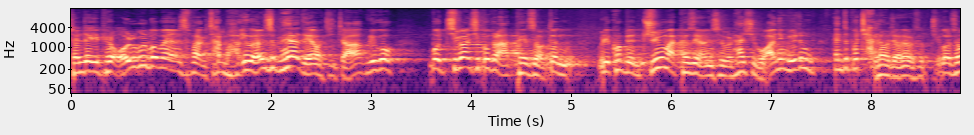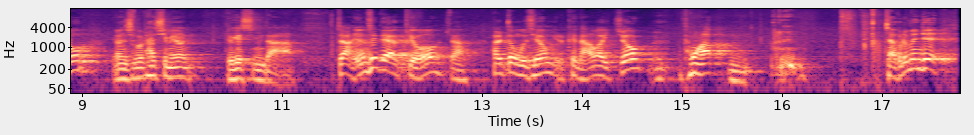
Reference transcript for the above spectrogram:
전자기표 얼굴 보면 연습하기. 참 이거 연습해야 돼요, 진짜. 그리고 뭐 집안 식구들 앞에서 어떤 우리 컴퓨터 줌 앞에서 연습을 하시고 아니면 요즘 핸드폰 잘 나오잖아요. 그래서 찍어서 연습을 하시면 되겠습니다. 자, 연세대학교 자 활동 우수형 이렇게 나와 있죠. 음, 통합. 음. 자, 그러면 이제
